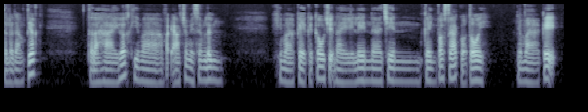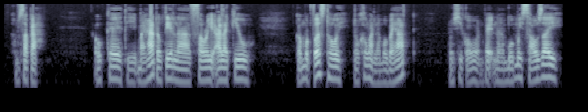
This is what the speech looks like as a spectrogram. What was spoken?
thật là đáng tiếc thật là hài hước khi mà vạy áo cho người xem lưng khi mà kể cái câu chuyện này lên trên kênh podcast của tôi. Nhưng mà kệ không sao cả. Ok thì bài hát đầu tiên là sorry I like you. Có một verse thôi nó không hẳn là một bài hát. Nó chỉ có vỏn vẹn là 46 giây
